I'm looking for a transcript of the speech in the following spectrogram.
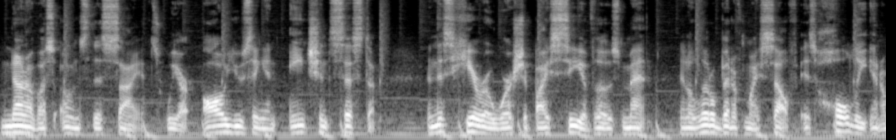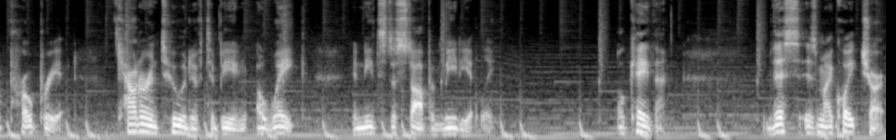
None of us owns this science. We are all using an ancient system, and this hero worship I see of those men, and a little bit of myself, is wholly inappropriate, counterintuitive to being awake, and needs to stop immediately. Okay then. This is my quake chart.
